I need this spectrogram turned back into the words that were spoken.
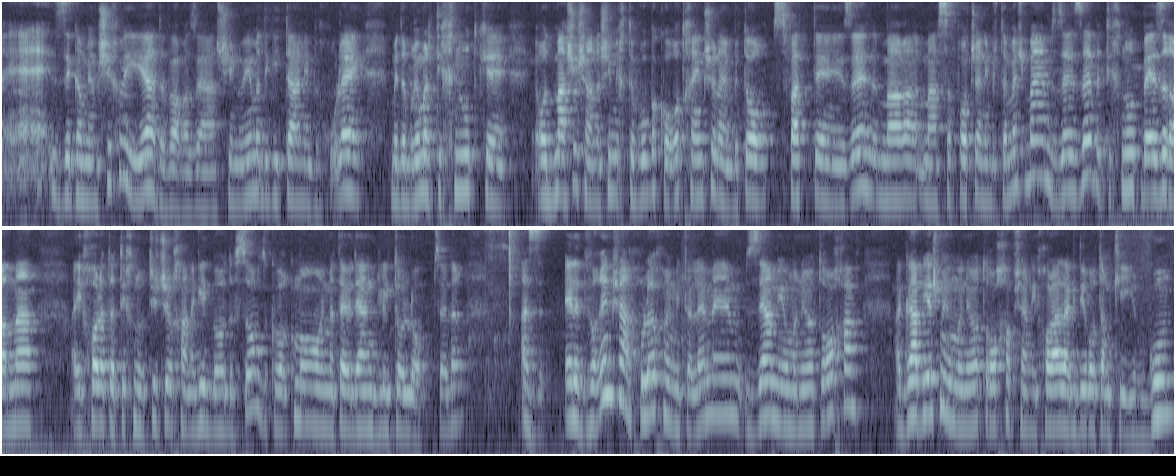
אה, זה גם ימשיך ויהיה הדבר הזה, השינויים הדיגיטליים וכולי, מדברים על תכנות כעוד משהו שאנשים יכתבו בקורות חיים שלהם בתור שפת אה, זה, מה, מה השפות שאני משתמש בהן, זה זה, ותכנות באיזה רמה היכולת התכנותית שלך נגיד בעוד עשור, זה כבר כמו אם אתה יודע אנגלית או לא, בסדר? אז אלה דברים שאנחנו לא יכולים להתעלם מהם, זה המיומנויות רוחב. אגב, יש מיומנויות רוחב שאני יכולה להגדיר אותם כארגון,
